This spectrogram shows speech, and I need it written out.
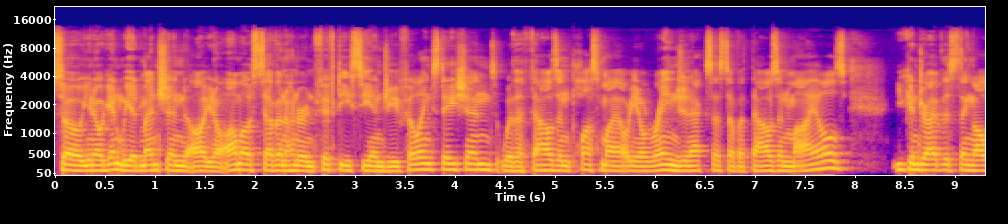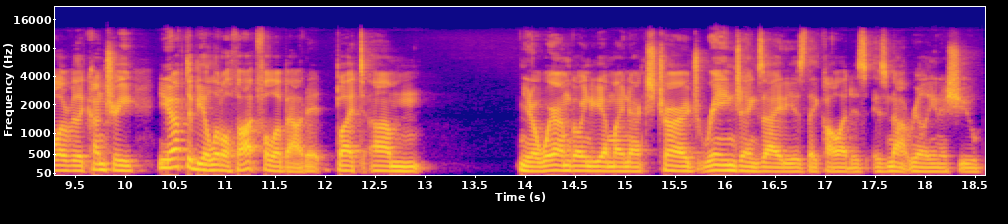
so, you know, again, we had mentioned, uh, you know, almost 750 CNG filling stations with a thousand plus mile, you know, range in excess of a thousand miles. You can drive this thing all over the country. You have to be a little thoughtful about it, but um, you know where I'm going to get my next charge. Range anxiety, as they call it, is is not really an issue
